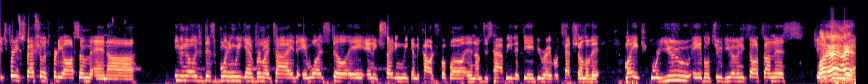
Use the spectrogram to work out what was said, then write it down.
it's pretty special. It's pretty awesome, and uh, even though it was a disappointing weekend for my Tide, it was still a an exciting weekend of college football, and I'm just happy that Dave, you were able to catch some of it. Mike, were you able to? Do you have any thoughts on this? Can Well, I, I,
